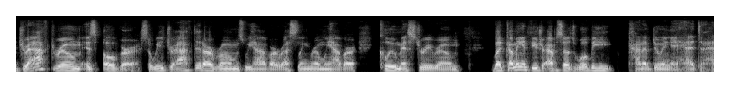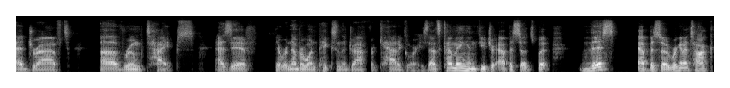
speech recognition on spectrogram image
draft room is over. So we drafted our rooms. We have our wrestling room. We have our clue mystery room. But coming in future episodes, we'll be kind of doing a head-to-head draft of room types, as if there were number one picks in the draft for categories. That's coming in future episodes. But this episode, we're going to talk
